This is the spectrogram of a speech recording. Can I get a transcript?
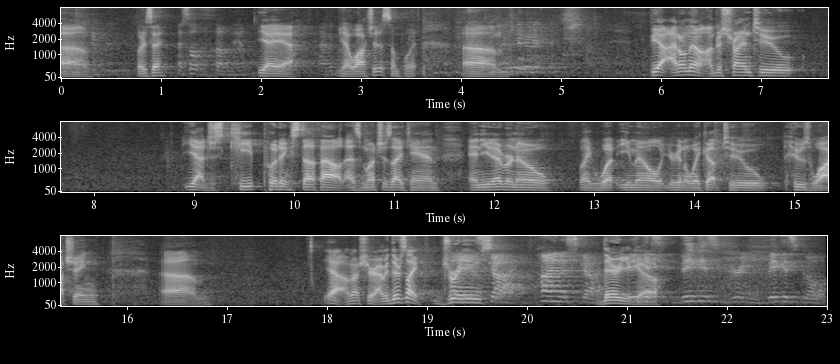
Um, what do you say? I saw the thumbnail. Yeah, yeah, yeah. Watch it at some point. Um, yeah, I don't know. I'm just trying to, yeah, just keep putting stuff out as much as I can, and you never know like what email you're gonna wake up to, who's watching. Um, yeah, I'm not sure. I mean, there's like Pie in the dreams. sky. Pie in the sky. There you go. Biggest, Biggest dream, biggest goal.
